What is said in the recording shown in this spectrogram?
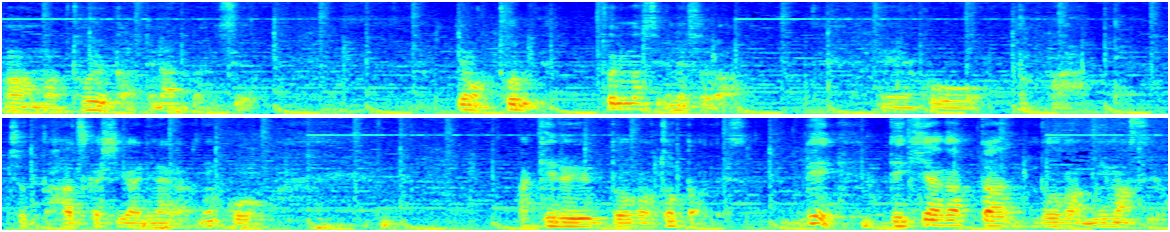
ああまあ撮るかってなったんですよ。でも撮る撮りますよねそれは、えーこうバーってちょっと恥ずかしがりながらねこう開ける動画を撮ったわけです。で出来上がった動画を見ますよ。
